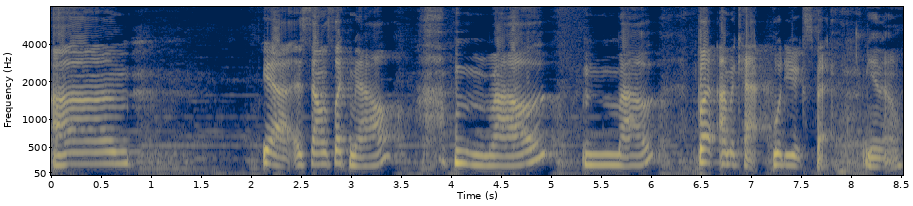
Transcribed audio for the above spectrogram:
Um, yeah, it sounds like meow, meow, meow. But I'm a cat. What do you expect? You know.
